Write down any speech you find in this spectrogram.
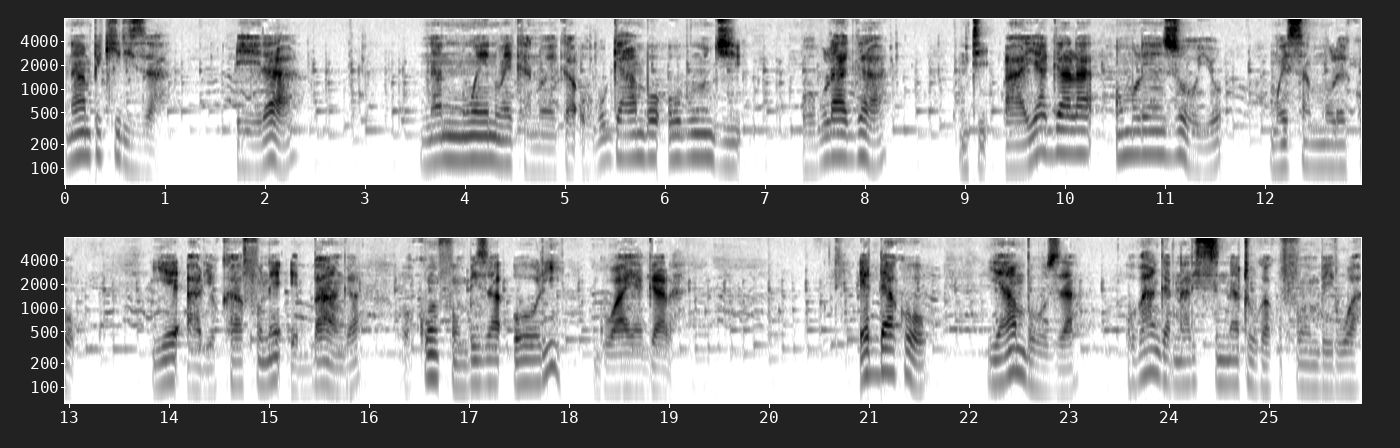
nampikiriza era nanwenwekanweka obugambo obungi obulaga nti ayagala omulenzi oyo mwesammuleko. Ye alyoka afune ebbanga okunfumbiza oli gw'ayagala. Eddako yambuuza obanga nali sinnatuuka kufumbirwa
